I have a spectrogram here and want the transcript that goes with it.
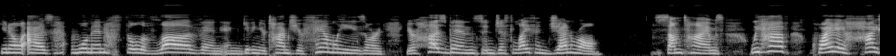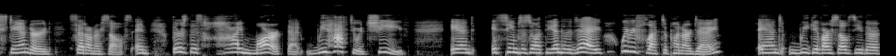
you know, as women full of love and, and giving your time to your families or your husbands and just life in general, sometimes we have quite a high standard set on ourselves. And there's this high mark that we have to achieve. And it seems as though at the end of the day, we reflect upon our day and we give ourselves either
